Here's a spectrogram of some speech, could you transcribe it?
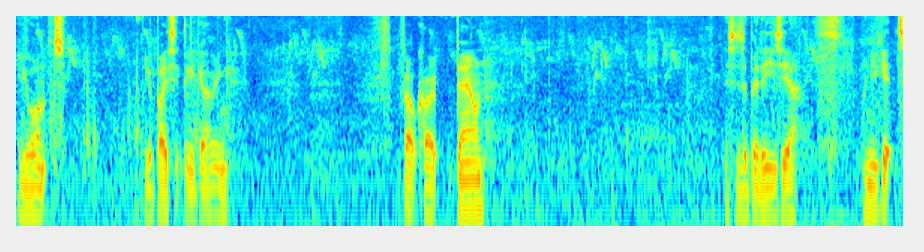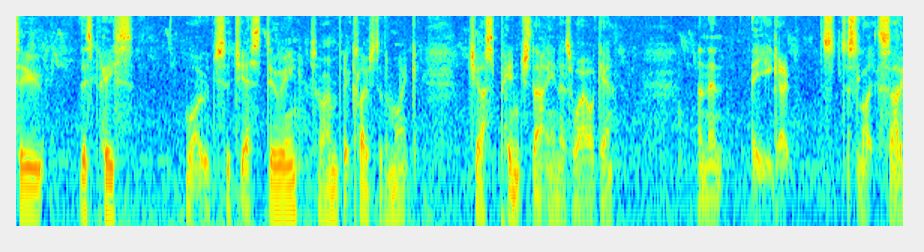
you want you're basically going velcro down. This is a bit easier when you get to this piece what I would suggest doing so I'm a bit close to the mic just pinch that in as well again. And then there you go. Just like so.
